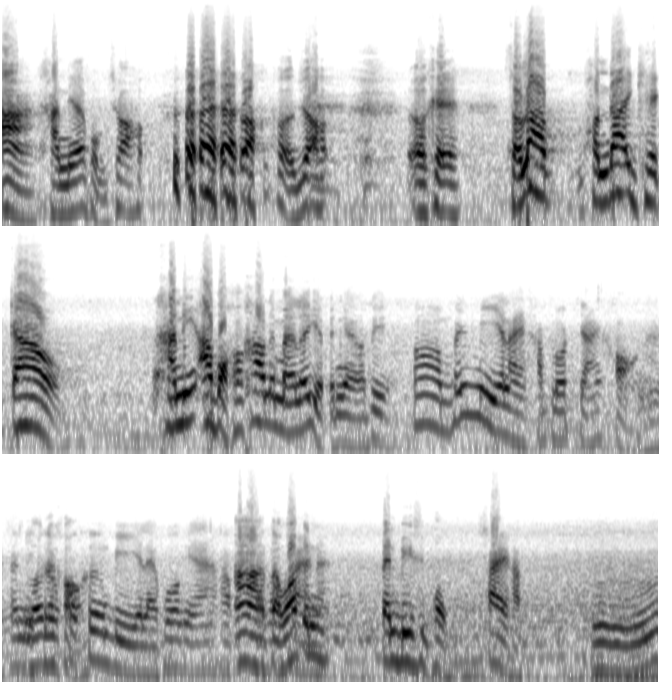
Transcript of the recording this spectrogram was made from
อ่าคันเนี้ยผมชอบ ผมชอบ โอเคสำหรับ Honda EK9 คันนี้เอาบอกคร่าวๆได้ไหมแล้วละเอียดเป็นไงครับพี่ ก็ไม่มีอะไรครับรถย้ายของนะก็มีรถย้ายของเครื่องบีอะไรพวกเนี้ยครับอ่า แต่ว่าเป็นนะเป็น B16 ใช่ครับ อืม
